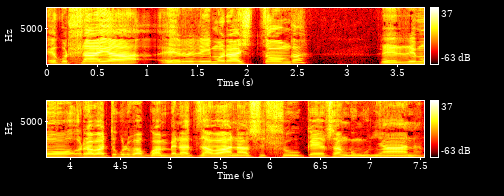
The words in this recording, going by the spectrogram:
hi ku hlaya hi ririmi ra xitsonga ririmi ra vatukulu va gwambe na dzavana swihluke swa nghungunyana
